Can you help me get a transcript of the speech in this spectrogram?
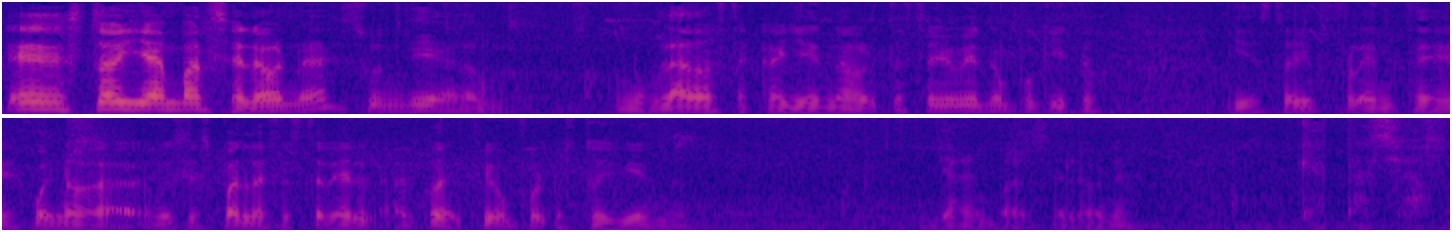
Estoy ya en Barcelona, es un día nublado, está cayendo. Ahorita está lloviendo un poquito y estoy frente, bueno, a mis espaldas estaría el Arco del Triunfo, lo estoy viendo ya en Barcelona. Qué precioso.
